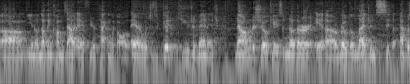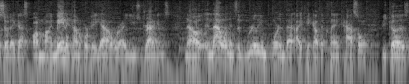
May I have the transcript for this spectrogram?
um, you know, nothing comes out if you're attacking with all air, which is a good, huge advantage. Now, I'm going to showcase another uh, Road to Legends episode, I guess, on my main account, Jorge Yao, where I use dragons. Now, in that one, it's really important that I take out the clan castle because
